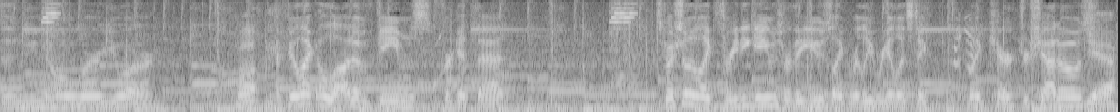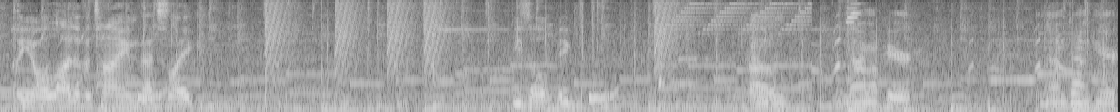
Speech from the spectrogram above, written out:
Then you know where you are. Well, I feel like a lot of games forget that. Especially like 3D games where they use like really realistic like character shadows. Yeah. You know, a lot of the time that's like He's all big. Um and now I'm up here. And now I'm down here.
